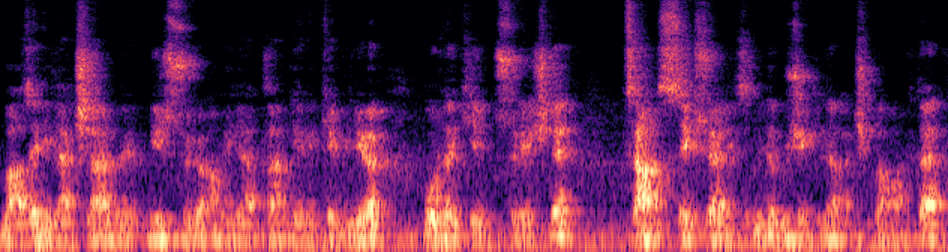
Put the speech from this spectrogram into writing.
bazen ilaçlar ve bir sürü ameliyatlar gerekebiliyor. Buradaki süreçte transseksüelizmi de bu şekilde açıklamakta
